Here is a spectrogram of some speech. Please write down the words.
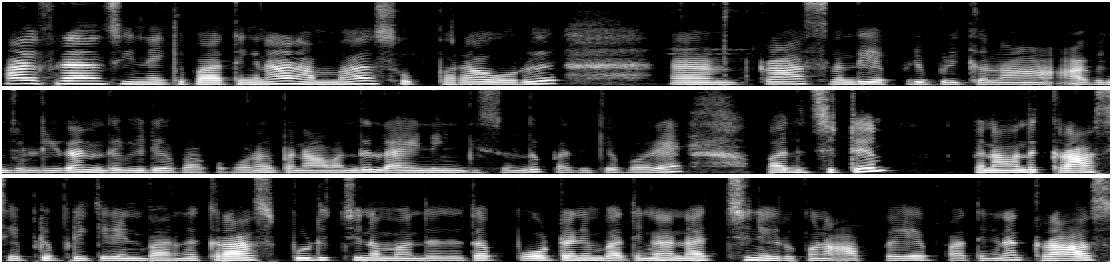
ஹாய் ஃப்ரெண்ட்ஸ் இன்றைக்கி பார்த்தீங்கன்னா நம்ம சூப்பராக ஒரு கிராஸ் வந்து எப்படி பிடிக்கலாம் அப்படின்னு சொல்லி தான் இந்த வீடியோ பார்க்க போகிறோம் இப்போ நான் வந்து லைனிங் பீஸ் வந்து பதிக்க போகிறேன் பதிச்சுட்டு இப்போ நான் வந்து கிராஸ் எப்படி பிடிக்கிறேன்னு பாருங்கள் கிராஸ் பிடிச்சி நம்ம அந்த இதை போட்டோன்னே பார்த்தீங்கன்னா நச்சுன்னு இருக்கணும். அப்போயே பார்த்தீங்கன்னா கிராஸ்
